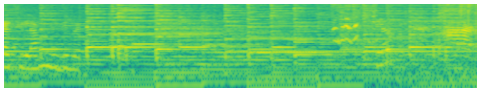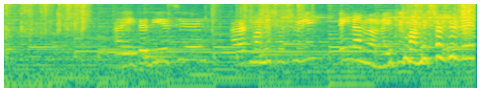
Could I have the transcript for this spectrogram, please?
গেছিলাম দিদি বাড়ি। আর এটা দিয়েছে আর এক মামির শাশুড়ি। এই না না না এটা মামির শাশুড়ি তাই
